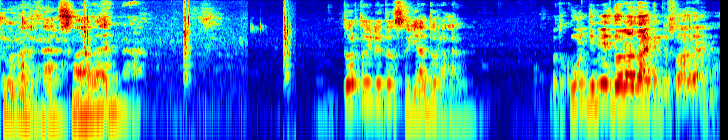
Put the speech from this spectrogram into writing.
তোর আর যা যায় না। তোর তো তো সুইয়া ধরা লাগবে। কোন জিনিস ধরা যায় কিন্তু শোয়া যায় না?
